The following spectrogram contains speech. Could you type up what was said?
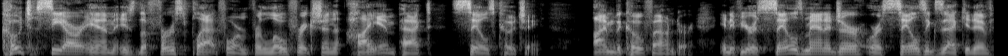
Coach CRM is the first platform for low friction, high impact sales coaching. I'm the co founder. And if you're a sales manager or a sales executive,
